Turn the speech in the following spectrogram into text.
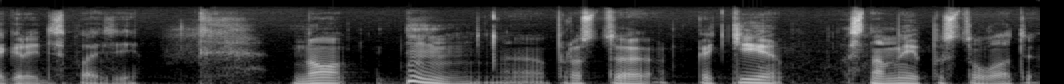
high-grade дисплазии. Но просто какие основные постулаты?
